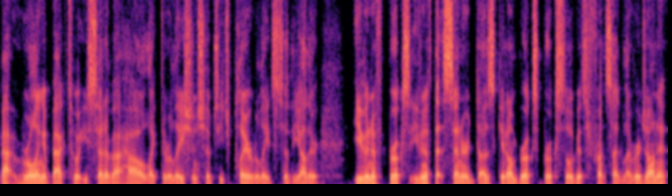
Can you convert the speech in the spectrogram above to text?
back, rolling it back to what you said about how like the relationships each player relates to the other. Even if Brooks, even if that center does get on Brooks, Brooks still gets front side leverage on it.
